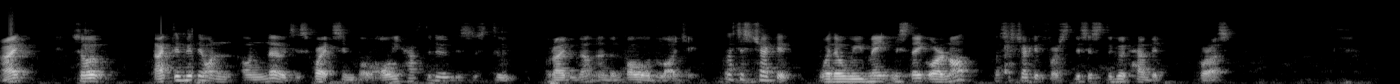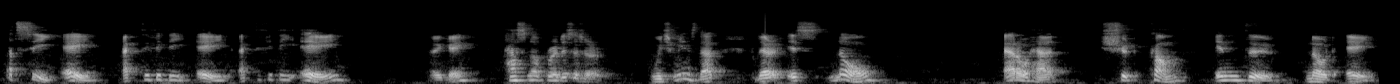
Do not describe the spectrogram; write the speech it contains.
Alright, so activity on, on nodes is quite simple. All you have to do is just to write it down and then follow the logic. Let's just check it. Whether we make mistake or not let's just check it first. This is the good habit for us. Let's see. A. Activity a. Activity a okay has no predecessor which means that there is no arrowhead should come into node a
